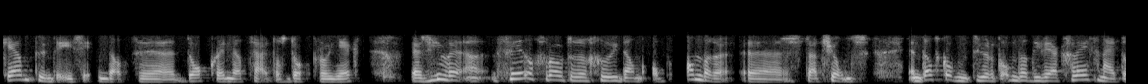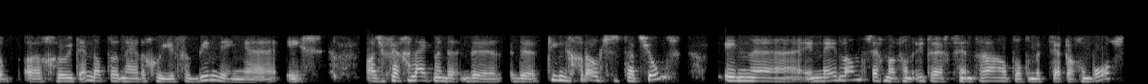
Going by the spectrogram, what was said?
kernpunt is in dat eh DOC, in dat Zuidas-DOC-project, daar zien we een veel grotere groei dan op andere eh, stations. En dat komt natuurlijk omdat die werkgelegenheid op, uh, groeit en dat er een hele goede verbinding uh, is. Als je vergelijkt met de, de, de tien grootste stations in, uh, in Nederland, zeg maar van Utrecht Centraal tot en met Zertogenbos,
